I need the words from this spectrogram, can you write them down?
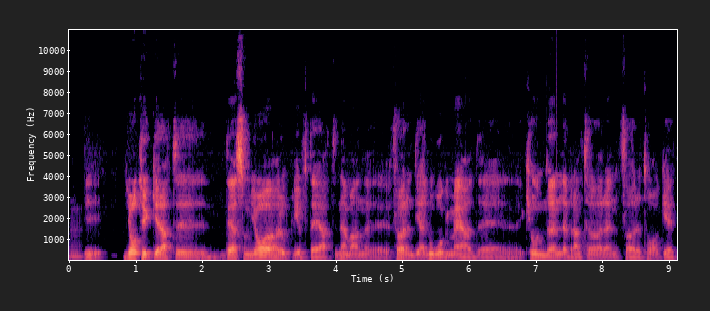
mm, jag tycker att eh, det som jag har upplevt är att när man eh, för en dialog med eh, kunden, leverantören, företaget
